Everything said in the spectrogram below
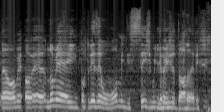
Não, homem- o é, o nome é, em português é o Homem de 6 milhões de dólares.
